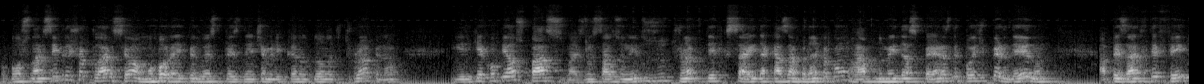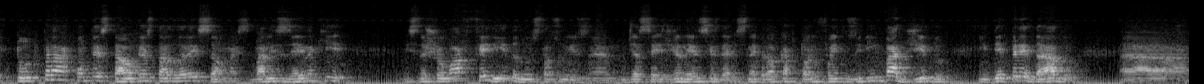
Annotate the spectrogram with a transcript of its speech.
O Bolsonaro sempre deixou claro seu amor aí pelo ex-presidente americano Donald Trump, não? E ele quer copiar os passos, mas nos Estados Unidos o Trump teve que sair da Casa Branca com o rabo no meio das pernas depois de perder, não? apesar de ter feito tudo para contestar o resultado da eleição. Mas vale dizer né, que isso deixou uma ferida nos Estados Unidos. Né? No dia 6 de janeiro, vocês devem se lembrar, o Capitólio foi inclusive invadido e depredado ah,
